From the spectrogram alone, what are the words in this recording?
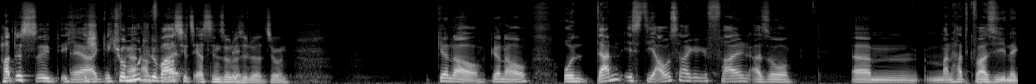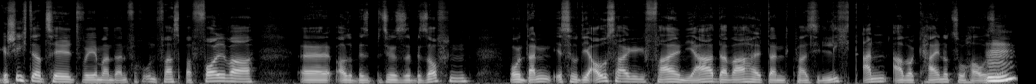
Hat es, äh, ich, ja, ich, ich vermute, du warst jetzt erst in so einer Situation. Genau, genau. Und dann ist die Aussage gefallen, also ähm, man hat quasi eine Geschichte erzählt, wo jemand einfach unfassbar voll war, äh, also be beziehungsweise besoffen. Und dann ist so die Aussage gefallen, ja, da war halt dann quasi Licht an, aber keiner zu Hause. Mhm.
